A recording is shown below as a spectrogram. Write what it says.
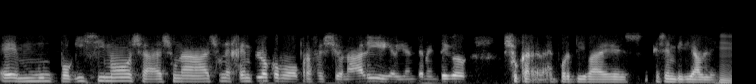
eh, muy poquísimo, o sea, es, una, es un ejemplo como profesional y evidentemente su carrera deportiva es, es envidiable. Mm.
